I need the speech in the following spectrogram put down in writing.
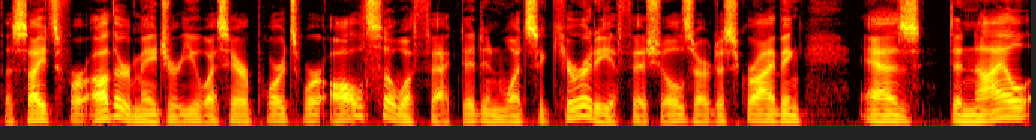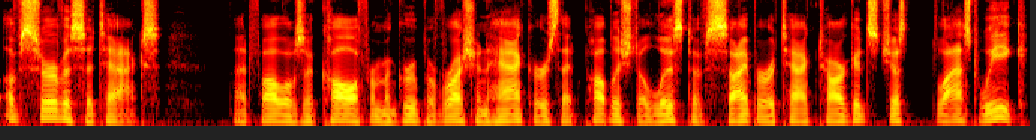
The sites for other major U.S. airports were also affected in what security officials are describing as denial of service attacks. That follows a call from a group of Russian hackers that published a list of cyber attack targets just last week.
